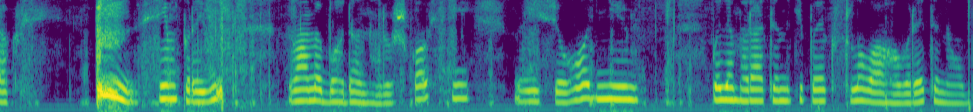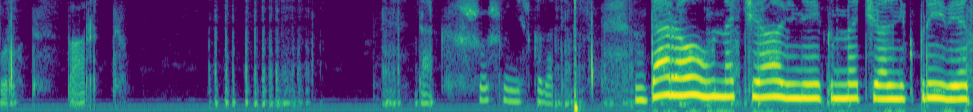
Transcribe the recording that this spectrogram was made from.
Так, всім привіт! З вами Богдан Грушковський. Ну і сьогодні будемо грати, ну, типу, як слова говорити наоборот. Старт. Так, що ж мені сказати? Здоров, начальник, начальник, привіт.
